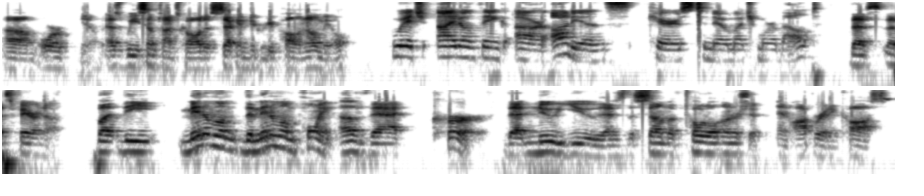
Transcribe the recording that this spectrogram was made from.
um, or you know, as we sometimes call it, a second degree polynomial. Which I don't think our audience cares to know much more about. That's that's fair enough. But the minimum the minimum point of that curve, that new U, that is the sum of total ownership and operating costs,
